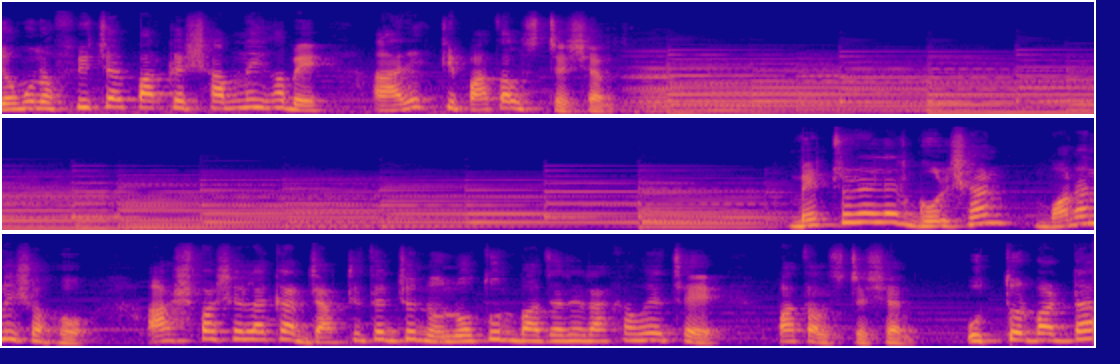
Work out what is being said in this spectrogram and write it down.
যমুনা ফিউচার পার্কের সামনেই হবে আরেকটি পাতাল স্টেশন। মেট্রো রেলের গুলশান, বনানী সহ আশপাশ এলাকার যাত্রীদের জন্য নতুন বাজারে রাখা হয়েছে পাতাল স্টেশন। উত্তর বাড্ডা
